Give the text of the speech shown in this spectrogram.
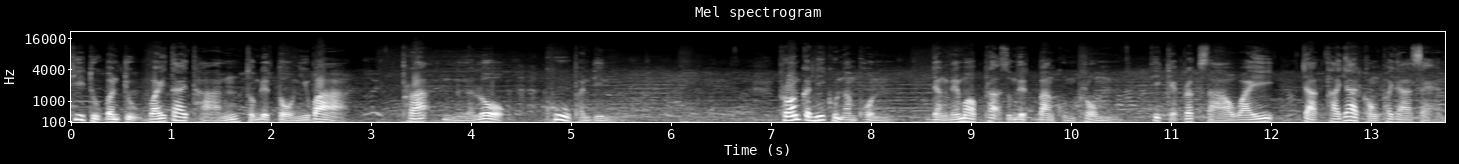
ที่ถูกบรรจุไว้ใต้ฐานสมเด็จโตนี้ว่า พระเหนือโลกคู่แผ่นดิน พร้อมกันนี้คุณอัมพลยังได้มอบพระสมเด็จบางขุนพรมที่เก็บรักษาไว้จากทายาทของพญาแสน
